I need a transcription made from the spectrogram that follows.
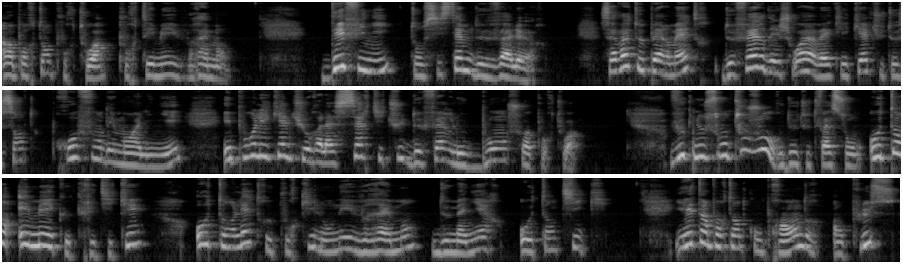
important pour toi, pour t'aimer vraiment. Définis ton système de valeurs. Ça va te permettre de faire des choix avec lesquels tu te sens profondément aligné et pour lesquels tu auras la certitude de faire le bon choix pour toi. Vu que nous sommes toujours, de toute façon, autant aimés que critiqués, autant l'être pour qui l'on est vraiment de manière authentique. Il est important de comprendre, en plus,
